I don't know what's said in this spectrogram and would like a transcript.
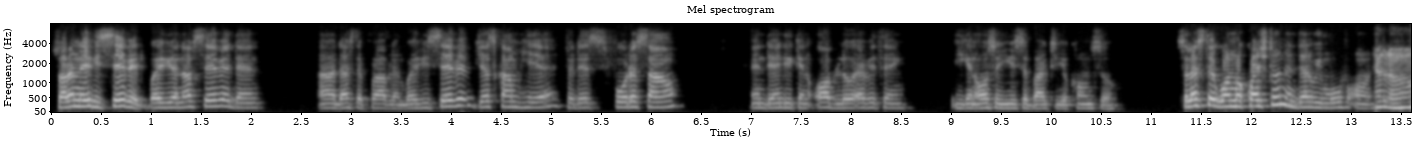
So I don't know if you save it, but if you're not save it, then uh, that's the problem. But if you save it, just come here to this folder sound, and then you can upload everything. You can also use it back to your console. So let's take one more question, and then we move on. Hello.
